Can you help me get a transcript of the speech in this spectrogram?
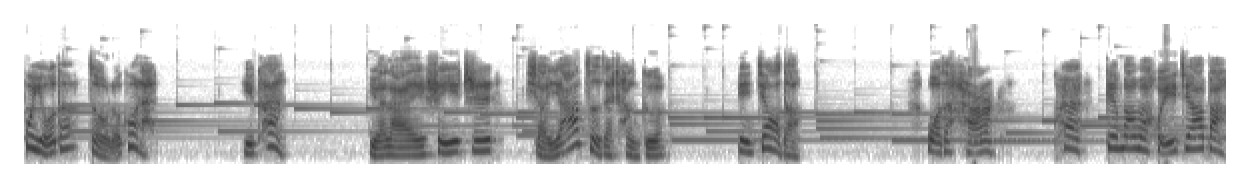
不由得走了过来。一看，原来是一只小鸭子在唱歌，便叫道：“我的孩儿，快跟妈妈回家吧！”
